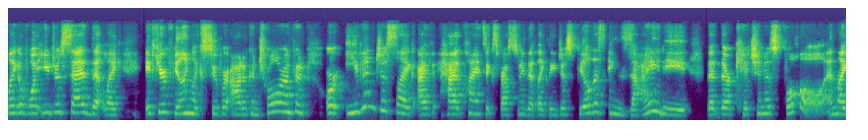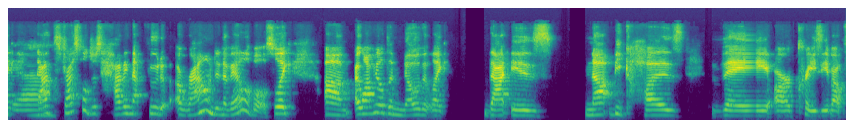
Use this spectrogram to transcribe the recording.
like of what you just said that like if you're feeling like super out of control around food or even just like i've had clients express to me that like they just feel this anxiety that their kitchen is full and like yeah. that's stressful just having that food around and available so like um i want people to know that like that is not because they are crazy about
